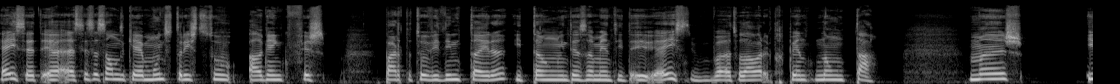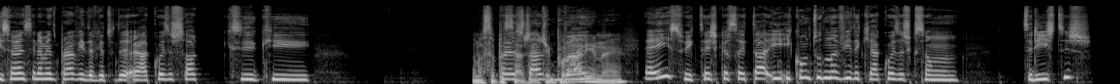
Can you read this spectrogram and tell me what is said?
É isso, é, é a sensação de que é muito triste tu, alguém que fez parte da tua vida inteira e tão intensamente. e- É isso, a toda hora que de repente não está. Mas isso é um ensinamento para a vida, porque tu- há coisas só que. que A nossa passagem é temporária, bem- não é? é isso, e que tens que aceitar. E, e como tudo na vida, que há coisas que são tristes,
